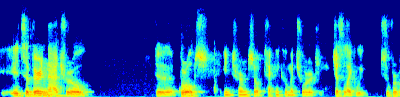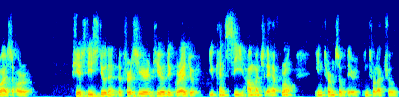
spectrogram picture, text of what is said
it's a very natural the growth in terms of technical maturity, just like we supervise our PhD student, the first year till they graduate, you can see how much they have grown in terms of their intellectual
